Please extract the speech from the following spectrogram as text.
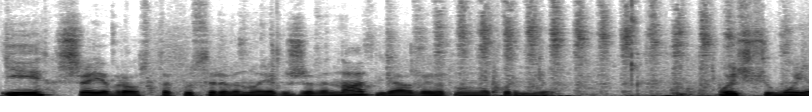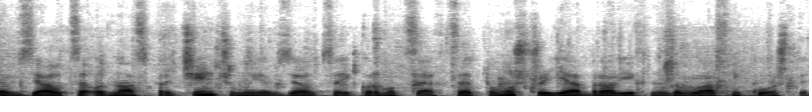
І ще я брав таку сировину, як живина для виготовлення кормів. Ось чому я взяв, це одна з причин, чому я взяв цей кормоцех. Це тому, що я брав їх не за власні кошти.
